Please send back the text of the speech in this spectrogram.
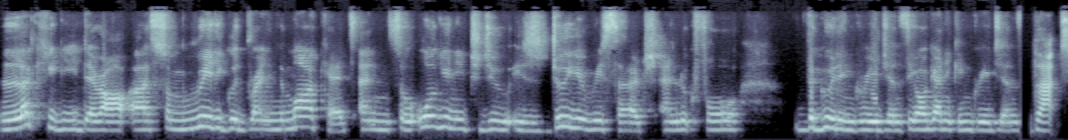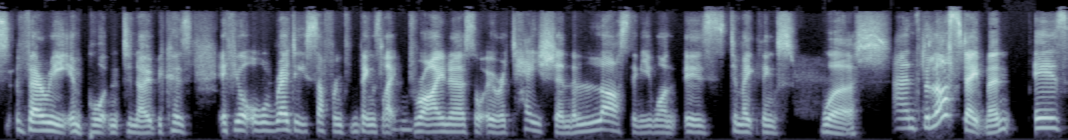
luckily, there are uh, some really good brands in the market. And so all you need to do is do your research and look for the good ingredients, the organic ingredients. That's very important to know because if you're already suffering from things like mm-hmm. dryness or irritation, the last thing you want is to make things worse. And the last statement is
